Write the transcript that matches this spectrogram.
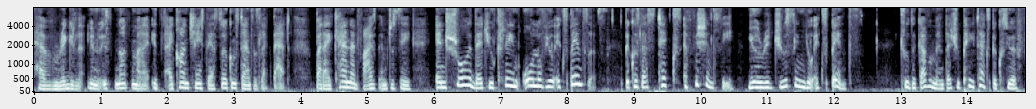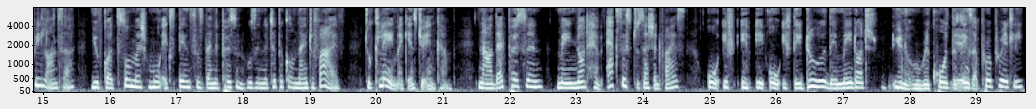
have regular, you know, it's not my, it, I can't change their circumstances like that. But I can advise them to say, ensure that you claim all of your expenses because that's tax efficiency. You're reducing your expense to the government that you pay tax because you're a freelancer. You've got so much more expenses than a person who's in a typical nine to five to claim against your income. Now that person may not have access to such advice, or if, if, if or if they do, they may not, you know, record the Yeah. things appropriately.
